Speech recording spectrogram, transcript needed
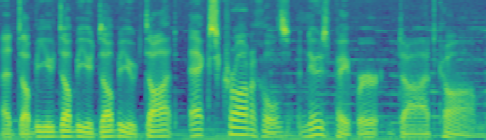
at www.xchroniclesnewspaper.com.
